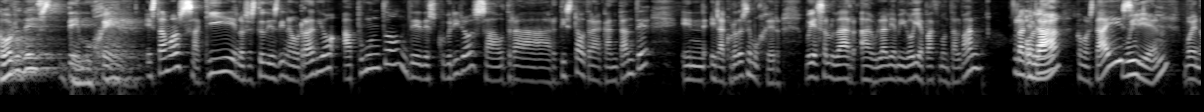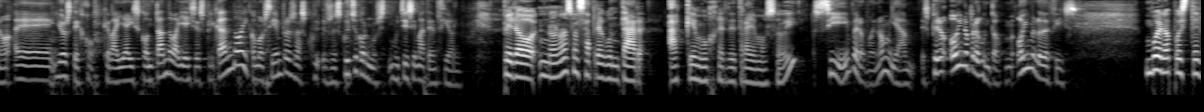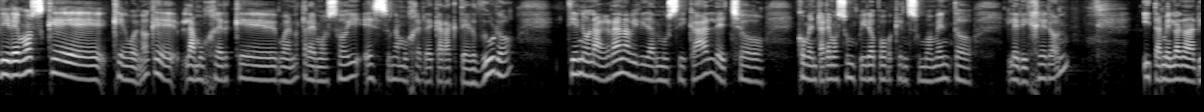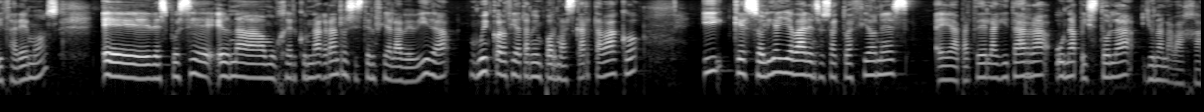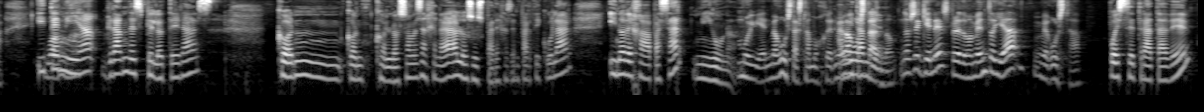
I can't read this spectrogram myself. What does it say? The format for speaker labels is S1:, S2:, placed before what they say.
S1: Acordes de mujer. Estamos aquí en los estudios de Inaun Radio a punto de descubriros a otra artista, otra cantante en el Acordes de mujer. Voy a saludar a Eulalia Amigo y a Paz Montalbán.
S2: Hola, ¿qué tal?
S1: ¿Cómo estáis?
S2: Muy bien.
S1: Bueno, eh, yo os dejo que vayáis contando, vayáis explicando y como siempre os, escu- os escucho con muchísima atención.
S2: Pero no nos vas a preguntar a qué mujer te traemos hoy.
S1: Sí, pero bueno, ya, espero, hoy no pregunto, hoy me lo decís.
S2: Bueno, pues te diremos que, que, bueno, que la mujer que bueno, traemos hoy es una mujer de carácter duro, tiene una gran habilidad musical, de hecho comentaremos un piropo que en su momento le dijeron y también lo analizaremos. Eh, después eh, era una mujer con una gran resistencia a la bebida, muy conocida también por mascar tabaco y que solía llevar en sus actuaciones, eh, aparte de la guitarra, una pistola y una navaja. Y tenía grandes peloteras con, con- con los hombres en general o sus parejas en particular y no dejaba pasar ni una.
S1: Muy bien, me gusta esta mujer, me
S2: A
S1: va gustando.
S2: también.
S1: No sé quién es, pero de momento ya me gusta.
S2: Pues se trata de...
